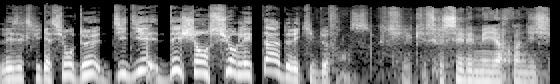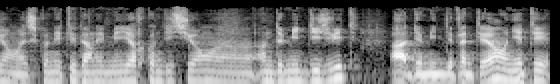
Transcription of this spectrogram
Les explications de Didier Deschamps sur l'état de l'équipe de France. Qu'est-ce que c'est les meilleures conditions? Est-ce qu'on était dans les meilleures conditions en 2018 Ah, 2021, on y était.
